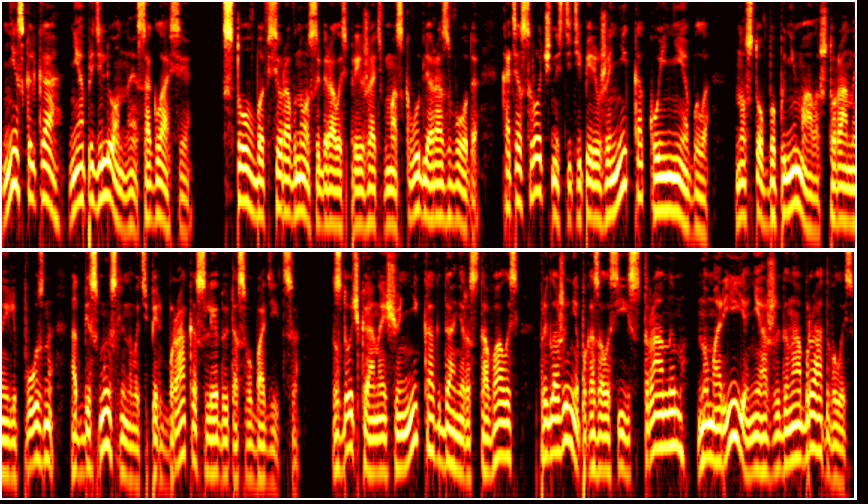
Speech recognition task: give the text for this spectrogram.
несколько неопределенное согласие – Стовба все равно собиралась приезжать в Москву для развода, хотя срочности теперь уже никакой не было. Но Стовба понимала, что рано или поздно от бессмысленного теперь брака следует освободиться. С дочкой она еще никогда не расставалась, предложение показалось ей странным, но Мария неожиданно обрадовалась.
